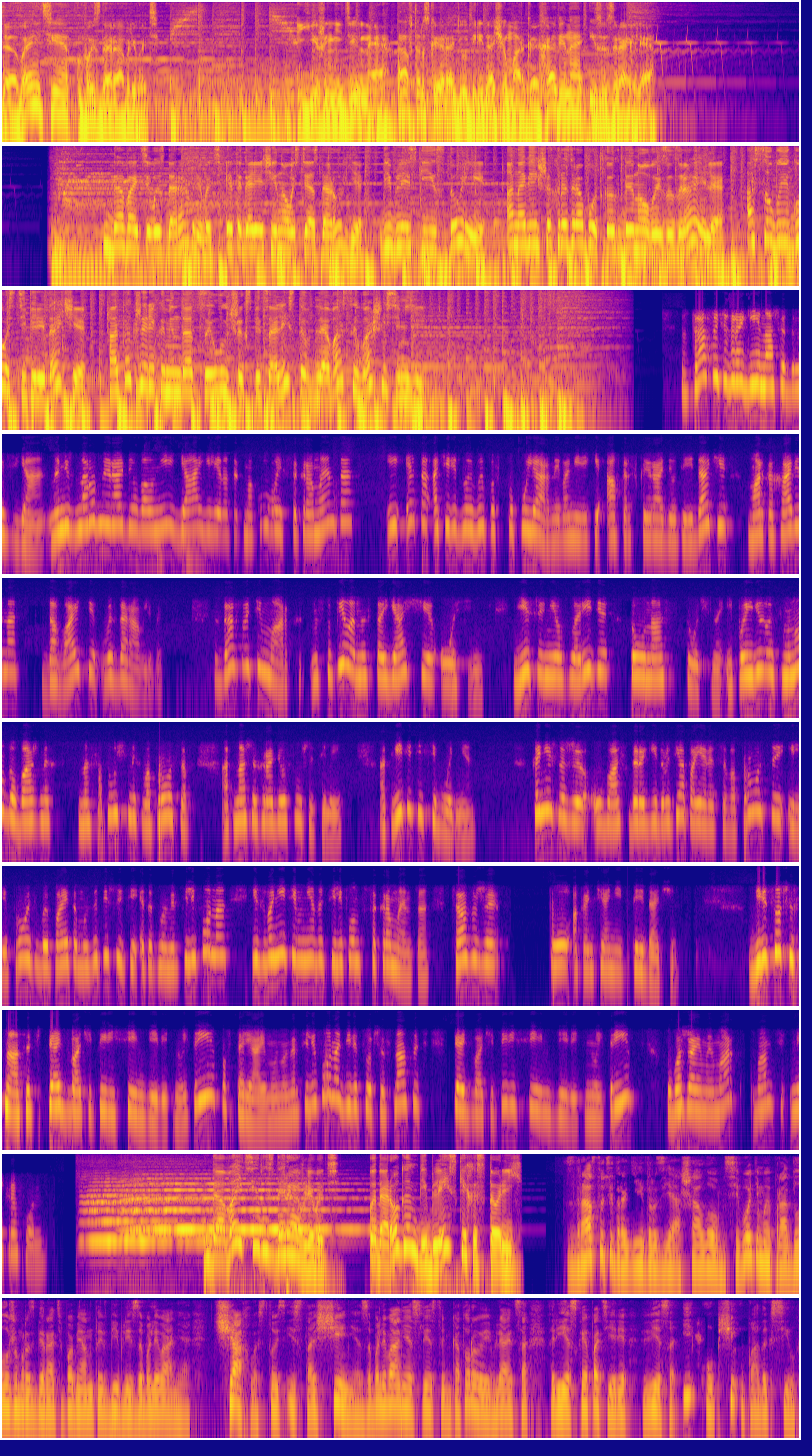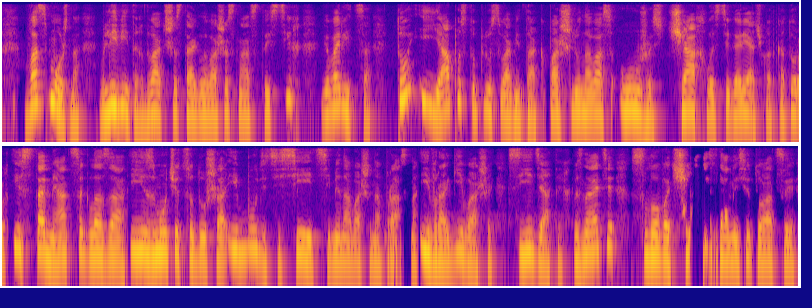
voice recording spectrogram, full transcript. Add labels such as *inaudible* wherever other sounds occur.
Давайте выздоравливать. Еженедельная авторская радиопередача Марка Хавина из Израиля. Давайте выздоравливать – это горячие новости о здоровье, библейские истории, о новейших разработках ДНОВА из Израиля, особые гости передачи, а также рекомендации лучших специалистов для вас и вашей семьи. Здравствуйте, дорогие наши друзья! На Международной радиоволне я, Елена Токмакова из Сакрамента, и это очередной выпуск популярной в Америке авторской радиопередачи Марка Хавина «Давайте выздоравливать». Здравствуйте, Марк! Наступила настоящая осень. Если не в Флориде, то у нас точно. И появилось много важных насущных вопросов от наших радиослушателей. Ответите сегодня – Конечно же, у вас, дорогие друзья, появятся вопросы или просьбы, поэтому запишите этот номер телефона и звоните мне на телефон в Сакраменто сразу же по окончании передачи. 916-524-7903, повторяю номер телефона, 916-524-7903. Уважаемый Марк, вам микрофон. Давайте выздоравливать по дорогам библейских историй. Здравствуйте, дорогие друзья! Шалом! Сегодня мы продолжим разбирать упомянутые в Библии заболевания. Чахлость, то есть истощение, заболевание, следствием которого является резкая потеря веса и общий упадок сил. Возможно, в Левитах 26 глава 16 стих говорится то и я поступлю с вами так, пошлю на вас ужас, чахлость и горячку, от которых истомятся глаза, и измучится душа, и будете сеять семена ваши напрасно, и враги ваши съедят их. Вы знаете, слово «чахлость» в данной ситуации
